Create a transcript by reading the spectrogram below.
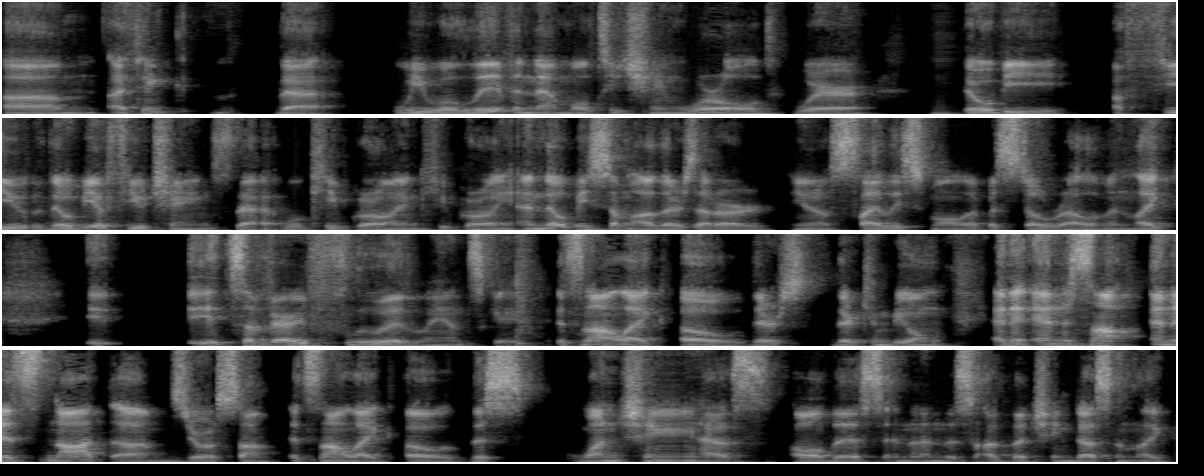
um, I think that we will live in that multi-chain world where there will be a few there will be a few chains that will keep growing keep growing and there'll be some others that are you know slightly smaller but still relevant. Like it, it's a very fluid landscape. It's not like oh there's there can be only and and it's not and it's not um, zero sum. It's not like oh this one chain has all this and then this other chain doesn't. Like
